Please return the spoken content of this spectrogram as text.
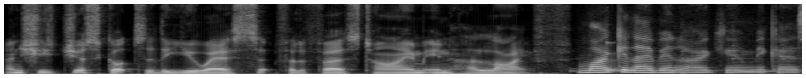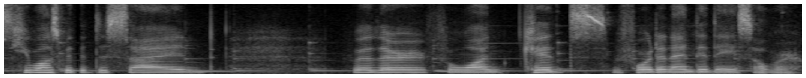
and she's just got to the US for the first time in her life. Mark and I have been arguing because he wants me to decide whether if we want kids before the 90 days over.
